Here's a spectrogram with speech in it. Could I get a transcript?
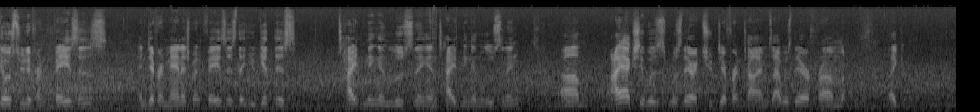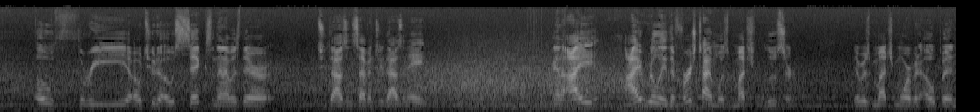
goes through different phases and different management phases, that you get this tightening and loosening and tightening and loosening. Um, I actually was was there at two different times. I was there from like 03, 02 to 06, and then I was there 2007, 2008. And I, I really the first time was much looser. There was much more of an open,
